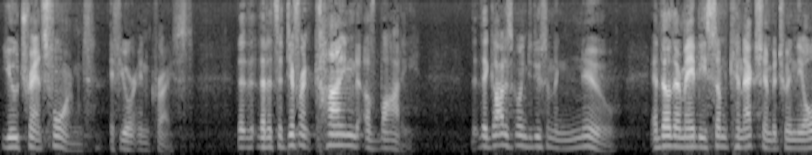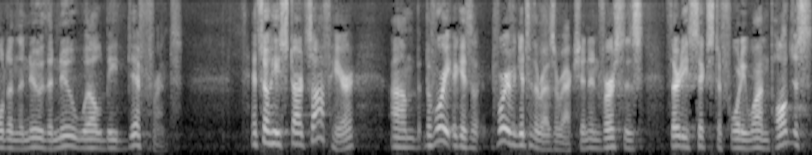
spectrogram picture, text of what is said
you transformed if you are in Christ. That, that it's a different kind of body. That, that God is going to do something new. And though there may be some connection between the old and the new, the new will be different. And so he starts off here. Um, before, he, before we even get to the resurrection, in verses 36 to 41, Paul just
